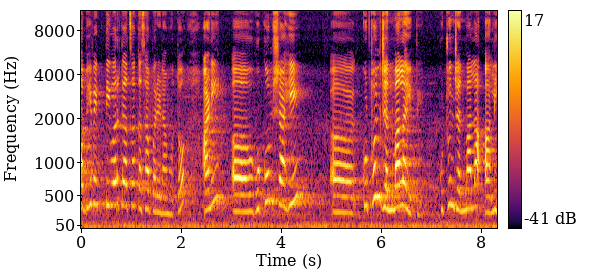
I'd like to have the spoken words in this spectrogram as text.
अभिव्यक्तीवर त्याचा कसा परिणाम होतो? आणि हुकुमशाही कुठून जन्माला येते? कुठून जन्माला आली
